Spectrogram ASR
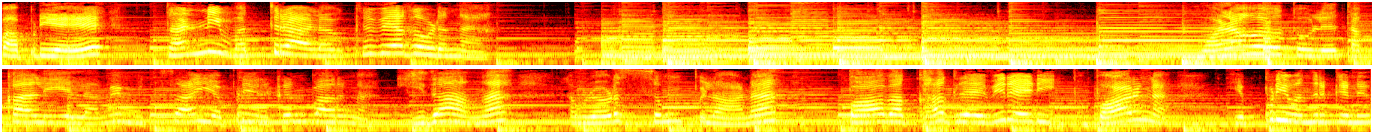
இப்ப அப்படியே தண்ணி வத்துற அளவுக்கு வேக விடுங்க. மிளகாத்தூள் தக்காளி எல்லாமே மிக்ஸ் ஆகி எப்படி இருக்குன்னு பாருங்க. இதாங்க நம்மளோட சிம்பிளான பாவக்காய் கிரேவி ரெடி பாருங்க எப்படி வந்திருக்குன்னு.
